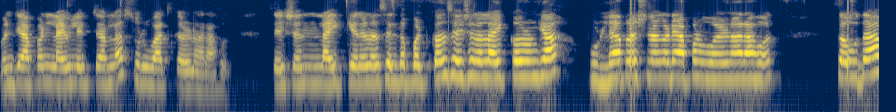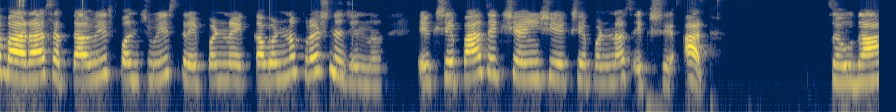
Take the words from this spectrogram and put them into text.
म्हणजे आपण लाईव्ह लेक्चरला सुरुवात करणार आहोत. सेशन लाईक केलं नसेल तर पटकन सेशनला लाईक करून घ्या. पुढल्या प्रश्नाकडे आपण वळणार आहोत. चौदा बारा सत्तावीस पंचवीस त्रेपन्न एक्कावन्न प्रश्नचिन्ह. एकशे पाच एकशे ऐंशी एकशे पन्नास एकशे आठ. चौदा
